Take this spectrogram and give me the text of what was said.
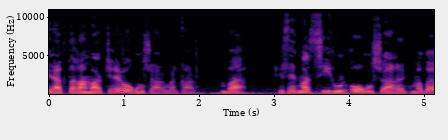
Մինակ տղամարդ չէ, օղուլ շաղլակար։ Բա Ես այդ մաս սիրուն օղլ շաղենք, մգա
